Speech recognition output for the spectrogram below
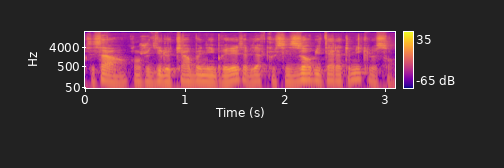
c'est ça, hein, quand je dis le carbone hybridé, ça veut dire que ces orbitales atomiques le sont.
